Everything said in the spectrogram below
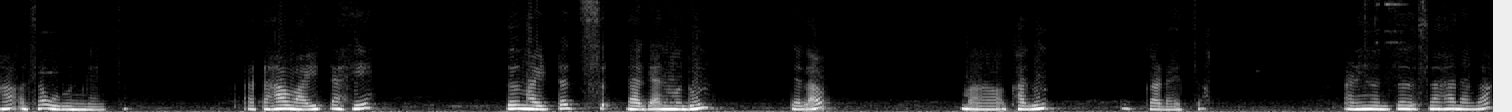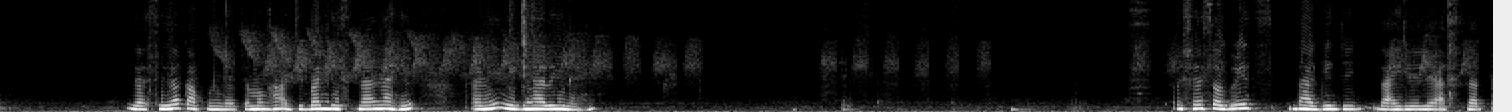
हा असा ओढून घ्यायचा. आता हा व्हाईट आहे. तर व्हाईटच धाग्यांमधून त्याला मा खालून काढायचा. आणि नंतर असा हा धागा जास्तीला कापून घ्यायचा. मग हा अजिबात दिसणार नाही आणि निघणारही नाही. अशा सगळेच धागे जे राहिलेले असतात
